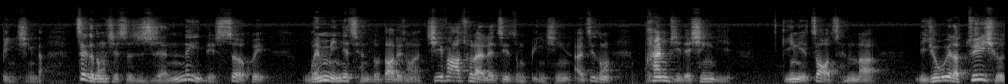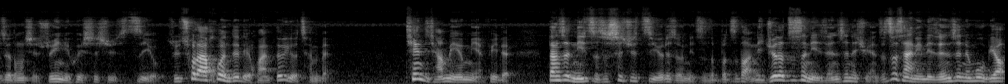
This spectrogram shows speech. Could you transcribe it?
秉性的。这个东西是人类的社会。文明的程度到底什么？激发出来的这种秉性，而这种攀比的心理，给你造成了，你就为了追求这东西，所以你会失去自由。所以出来混都得还，都有成本。天底下没有免费的，但是你只是失去自由的时候，你只是不知道。你觉得这是你人生的选择，这才你的人生的目标，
